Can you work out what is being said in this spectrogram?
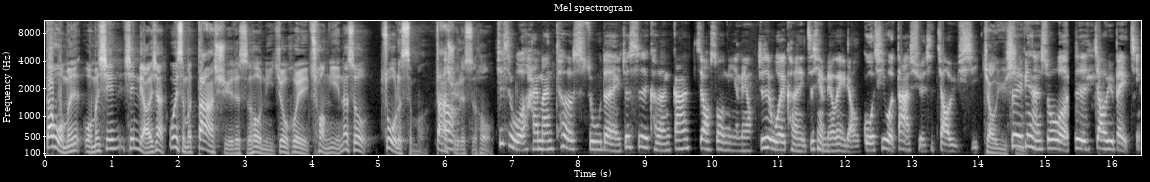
但我们我们先先聊一下，为什么大学的时候你就会创业？那时候。做了什么？大学的时候，其实我还蛮特殊的诶，就是可能刚刚教授你也没有，就是我也可能之前没有跟你聊过。其实我大学是教育系，教育系，所以变成说我是教育背景。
